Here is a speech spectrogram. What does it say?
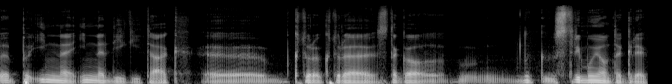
e, inne, inne ligi, tak, które, które z tego streamują te gry,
